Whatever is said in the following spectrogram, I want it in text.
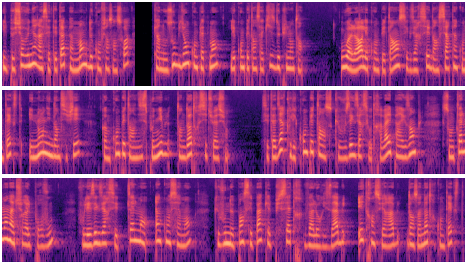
il peut survenir à cette étape un manque de confiance en soi, car nous oublions complètement les compétences acquises depuis longtemps. Ou alors les compétences exercées dans certains contextes et non identifiées comme compétences disponibles dans d'autres situations. C'est-à-dire que les compétences que vous exercez au travail, par exemple, sont tellement naturelles pour vous, vous les exercez tellement inconsciemment que vous ne pensez pas qu'elle puisse être valorisable et transférable dans un autre contexte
